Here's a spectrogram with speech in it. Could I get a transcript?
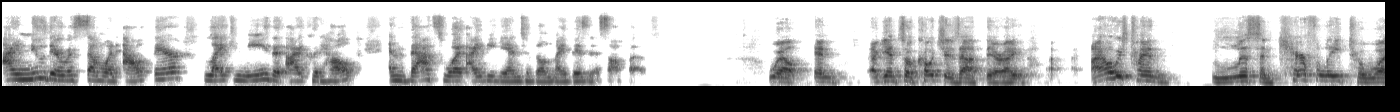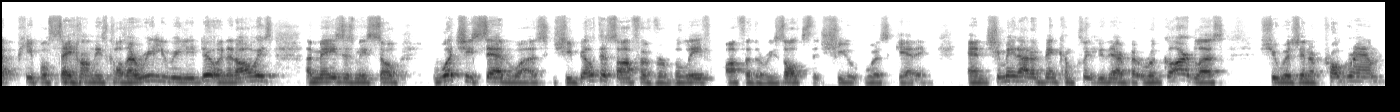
I knew there was someone out there like me that i could help and that's what i began to build my business off of. Well and again so coaches out there i i always try and listen carefully to what people say on these calls. I really really do and it always amazes me. So what she said was she built this off of her belief off of the results that she was getting. And she may not have been completely there but regardless she was in a program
